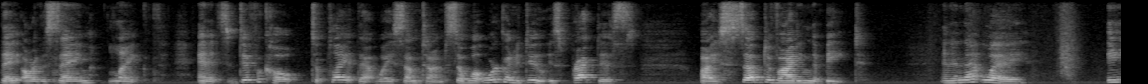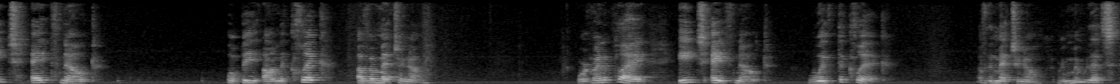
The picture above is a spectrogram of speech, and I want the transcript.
They are the same length, and it's difficult to play it that way sometimes. So what we're going to do is practice by subdividing the beat. And in that way, each eighth note will be on the click of a metronome. We're going to play each eighth note with the click of the metronome. Remember that's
